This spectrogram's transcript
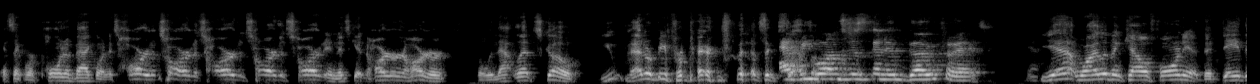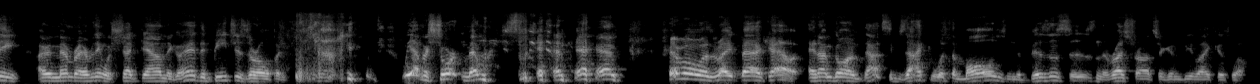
It's like we're pulling it back on. It's hard, it's hard, it's hard, it's hard, it's hard, and it's getting harder and harder. But when that lets go, you better be prepared for that success. Everyone's just going to go for it. Yeah, well, I live in California. The day they, I remember everything was shut down. They go, hey, the beaches are open. we have a short memory span, and everyone was right back out. And I'm going, that's exactly what the malls and the businesses and the restaurants are going to be like as well.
